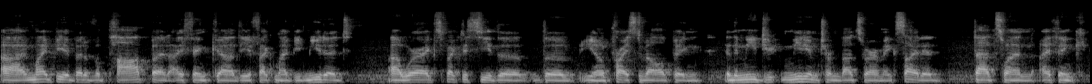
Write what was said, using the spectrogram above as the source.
uh, it might be a bit of a pop, but I think the effect might be muted. where I expect to see the the you know price developing in the med- medium term, that's where I'm excited. That's when I think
